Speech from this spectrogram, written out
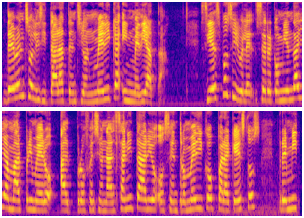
deben solicitar atención médica inmediata. Si es posible, se recomienda llamar primero al profesional sanitario o centro médico para que estos remitan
